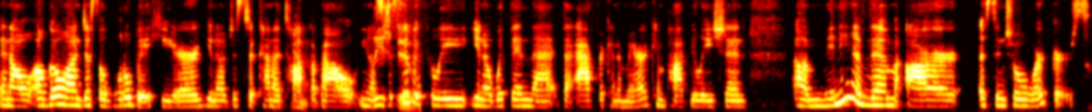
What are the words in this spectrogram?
And I'll, I'll go on just a little bit here, you know, just to kind of talk yeah. about, you know, Please specifically, do. you know, within that, the African-American population, um, many of them are essential workers.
